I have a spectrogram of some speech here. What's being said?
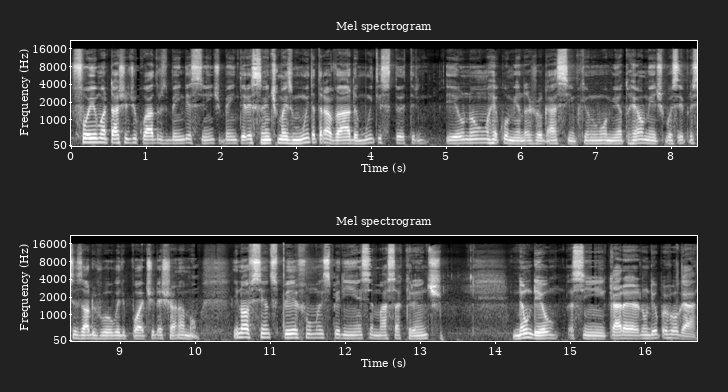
foi uma taxa de quadros bem decente, bem interessante, mas muita travada, muito stuttering. Eu não recomendo jogar assim, porque no momento realmente que você precisar do jogo, ele pode te deixar na mão. E 900p foi uma experiência massacrante não deu, assim, cara, não deu para jogar.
